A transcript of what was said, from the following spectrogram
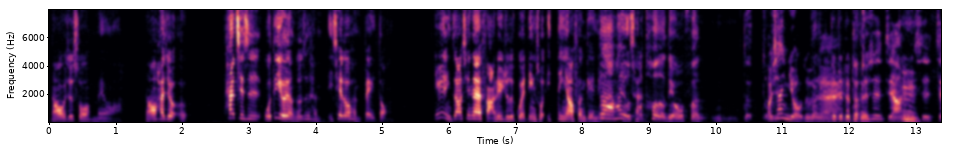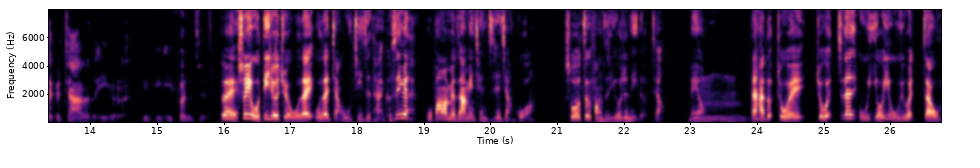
然后我就说没有啊，然后他就呃，他其实我弟有一种就是很一切都很被动，因为你知道现在法律就是规定说一定要分给女儿对啊，他有什么特留份嗯的？的好像有，对不对对？对对对对对就是只要嗯你是这个家了的一个人，一一一份子，对，所以我弟就会觉得我在我在讲无稽之谈，可是因为我爸妈没有在他面前直接讲过啊，说这个房子以后就你的，这样没有，嗯，但他都就会就会，但是无有意无意会在我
